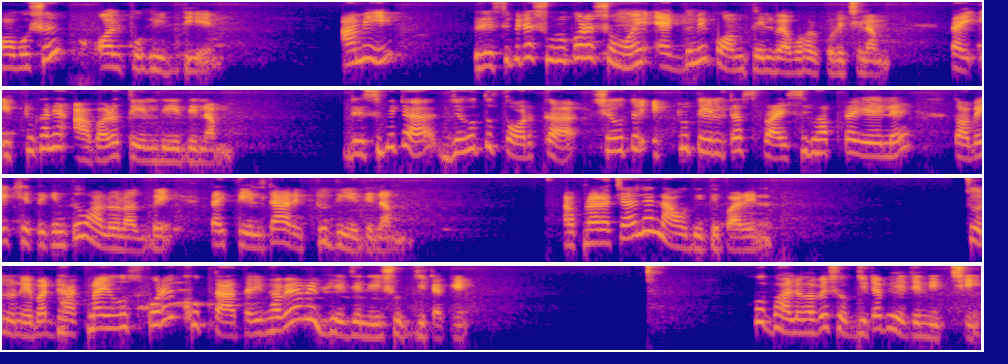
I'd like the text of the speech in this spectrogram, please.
অবশ্যই অল্প হিট দিয়ে। আমি রেসিপিটা শুরু করার সময় একদমই কম তেল ব্যবহার করেছিলাম, তাই একটুখানি আবারও তেল দিয়ে দিলাম। রেসিপিটা যেহেতু তরকা, সেহেতু একটু তেলটা স্পাইসি ভাবটা এলে তবেই খেতে কিন্তু ভালো লাগবে, তাই তেলটা আর একটু দিয়ে দিলাম। আপনারা চাইলে নাও দিতে পারেন। চলুন, এবার ঢাকনা ইউজ করে খুব তাড়াতাড়িভাবে আমি ভেজে নিই সবজিটাকে। খুব ভালোভাবে সবজিটা ভেজে নিচ্ছি।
